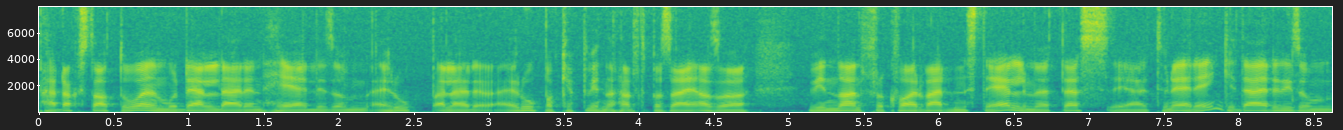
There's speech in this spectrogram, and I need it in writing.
per dags dato en modell der en har liksom Europa, eller europacupvinner, holdt på å si. Altså vinneren fra hver verdensdel møtes i en turnering. Der liksom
